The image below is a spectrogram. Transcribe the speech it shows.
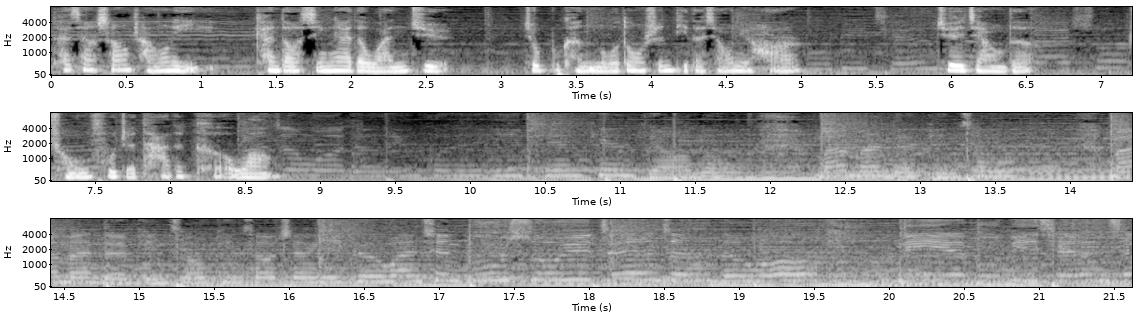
他像商场里看到心爱的玩具就不肯挪动身体的小女孩，倔强地重复着他的渴望。成一个完全不属于真正的我。你也不必牵强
